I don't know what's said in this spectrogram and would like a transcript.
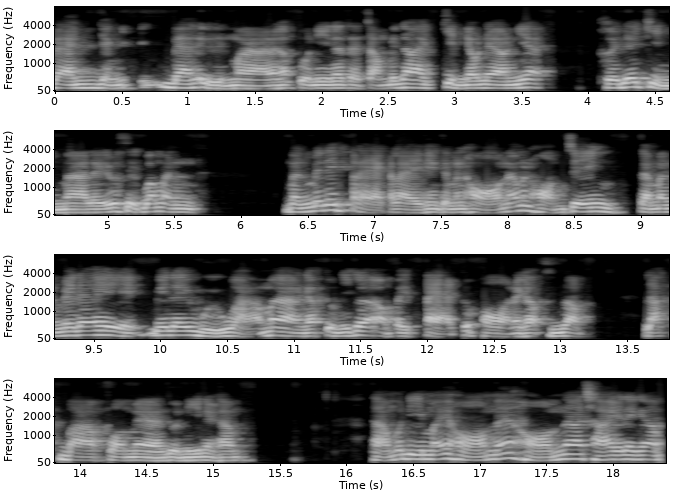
แบรนด์อย่างแบรนด์อื่นมานะครับ ตัวนี้นะแต่จำไม่ได้กลิ่นแนวๆเนี้ย เคยได้กลิ่นมาเลยรู้สึกว่ามันมันไม่ได้แปลกอะไรเพียงแต่มันหอมนะมันหอมจริง แต่มันไม่ได้ไม่ได้หวือหวามากครับ ตัวนี้ก็เอาไปแปดก็พอนะครับสำหรับลักบาร์ฟอร์แมนตัวนี้นะครับ ถามว่าดีไหมหอมนะหอมน่าใช้นะครับ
